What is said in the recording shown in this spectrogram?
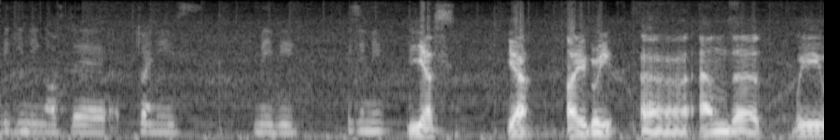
beginning of the 20s, maybe, isn't it? Yes, yeah, I agree. Uh, and uh, we,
